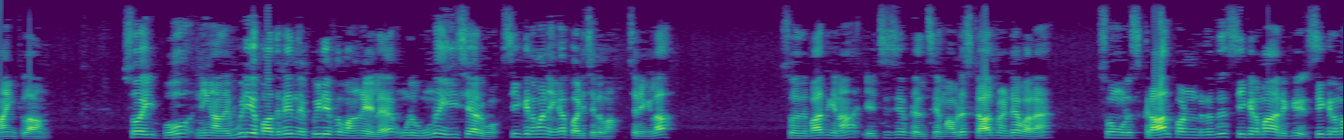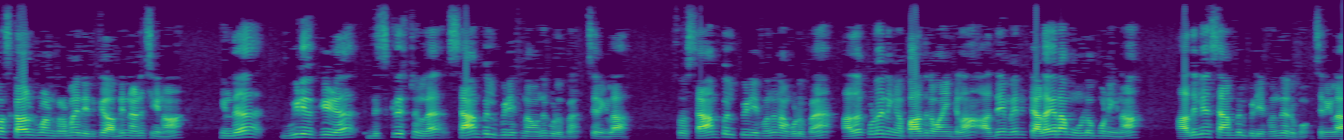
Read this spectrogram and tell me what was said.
வாங்கிக்கலாம். ஸோ இப்போது நீங்கள் அந்த வீடியோ பார்த்துட்டு இந்த பிடிஎஃப் வாங்கையில் உங்களுக்கு இன்னும் ஈஸியாக இருக்கும். சீக்கிரமாக நீங்கள் படிச்சிடலாம். சரிங்களா? ஸோ இது பார்த்தீங்கன்னா ஹெச்சிசிஎஃப் எல்சிஎம் அப்படியே ஸ்கால் பண்ணிட்டே வரேன். ஸோ உங்களுக்கு ஸ்க்ரால் பண்ணுறது சீக்கிரமாக இருக்குது சீக்கிரமாக ஸ்க்ரால் பண்ணுற மாதிரி இருக்குது அப்படின்னு நினச்சிங்கன்னா இந்த வீடியோ கீழே டிஸ்கிரிப்ஷனில் சாம்பிள் பிடிஎஃப் நான் வந்து கொடுப்பேன். சரிங்களா? ஸோ சாம்பிள் பிடிஎஃப் வந்து நான் கொடுப்பேன். அதை கூட நீங்கள் பார்த்துட்டு வாங்கிக்கலாம். அதேமாரி டெலகிராம் உள்ளே போனீங்கன்னா அதுலேயும் சாம்பிள் பிடிஎஃப் வந்து இருக்கும். சரிங்களா?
